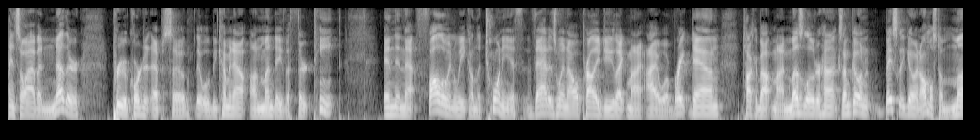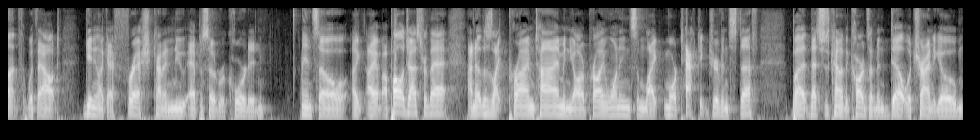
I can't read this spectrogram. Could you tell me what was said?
And so I have another pre recorded episode that will be coming out on Monday the 13th. And then that following week on the 20th, that is when I will probably do like my Iowa breakdown, talk about my muzzleloader hunt, because I'm going basically going almost a month without getting like a fresh kind of new episode recorded. And so I, I, apologize for that. I know this is like prime time and y'all are probably wanting some like more tactic driven stuff, but that's just kind of the cards I've been dealt with trying to go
